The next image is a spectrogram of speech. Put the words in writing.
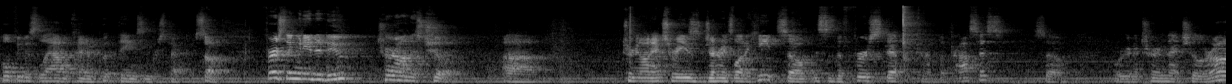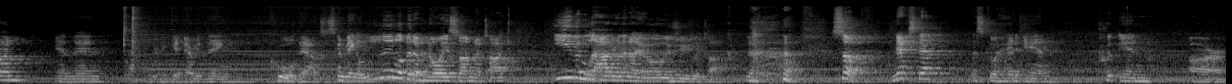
hopefully this lab will kind of put things in perspective. So first thing we need to do, turn on this chiller. Uh, turning on X-rays generates a lot of heat so this is the first step kind of the process. So we're going to turn that chiller on and then we're going to get everything cooled down. So it's going to make a little bit of noise so I'm going to talk even louder than I always usually talk. so, next step, let's go ahead and put in our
